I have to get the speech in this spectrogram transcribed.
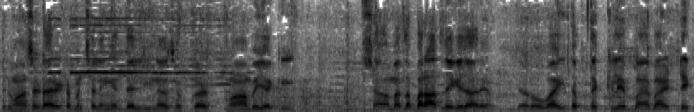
फिर वहाँ से डायरेक्ट अपन चलेंगे दिल्ली नजफगढ़, वहाँ भैया की मतलब बारात लेके जा रहे हैं। चलो भाई, तब तक के लिए बाय बाय टेक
